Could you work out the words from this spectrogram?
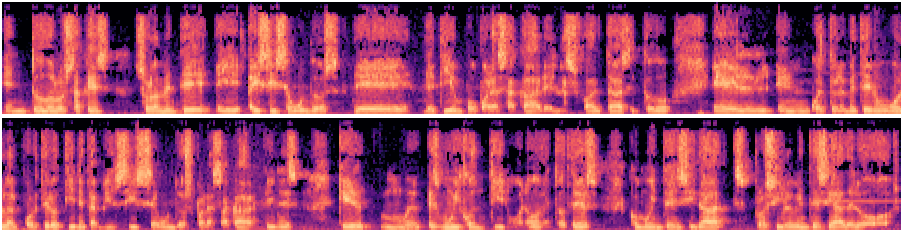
en todos los saques solamente eh, hay seis segundos de, de tiempo para sacar, en las faltas, en todo. El, en cuanto le meten un gol al portero, tiene también seis segundos para sacar. Tienes que es muy continuo, ¿no? Entonces, como intensidad, posiblemente sea de los,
